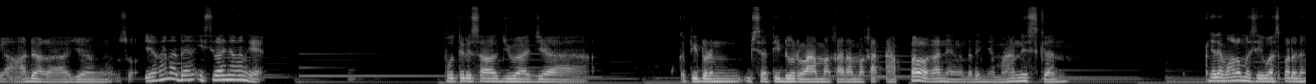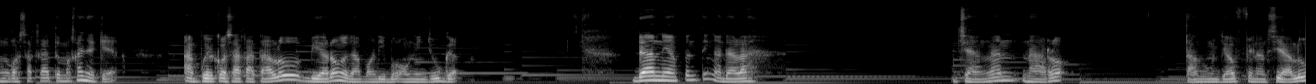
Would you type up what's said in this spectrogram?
Ya ada lah yang so, ya kan ada yang istilahnya kan kayak putri salju aja ketiduran bisa tidur lama karena makan apel kan yang tadinya manis kan. Jadi lo masih waspada dengan kosakata makanya kayak upgrade kosakata lo biar lo gak gampang dibohongin juga. Dan yang penting adalah jangan naruh tanggung jawab finansial lo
